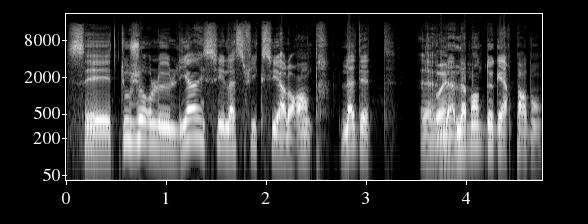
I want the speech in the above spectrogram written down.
C'est toujours le lien, c'est l'asphyxie. Alors, entre la dette, euh, Ouais. la- l'amende de guerre, pardon,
